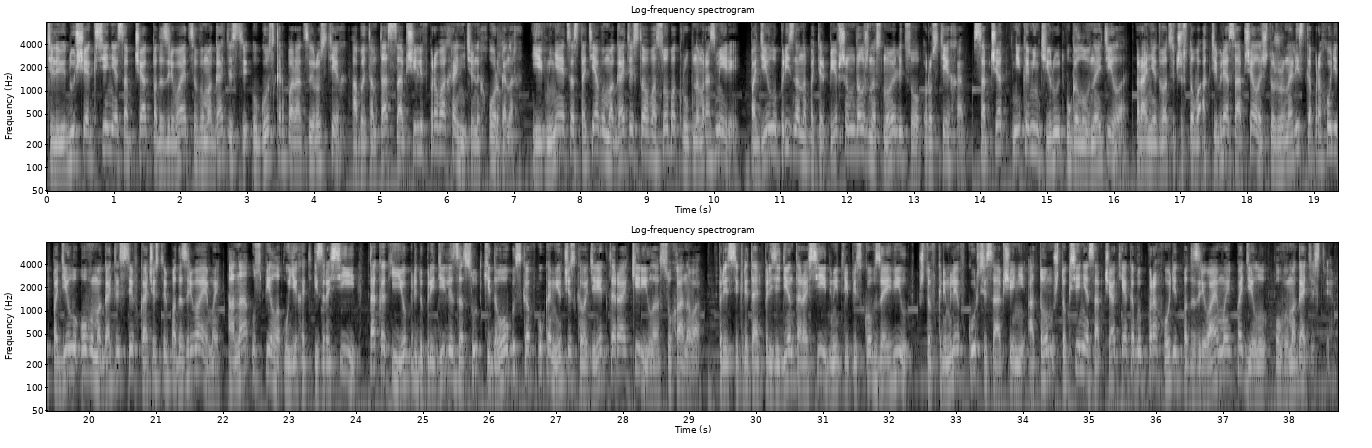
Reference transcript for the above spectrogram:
Телеведущая Ксения Собчак подозревается в вымогательстве у госкорпорации Ростех. Об этом ТАСС сообщили в правоохранительных органах. Ей вменяется статья вымогательства в особо крупном размере. По делу признано потерпевшим должностное лицо Ростеха. Собчак не комментирует уголовное дело. Ранее 26 октября сообщалось, что журналистка проходит по делу о вымогательстве в качестве подозреваемой. Она успела уехать из России, так как ее предупредили за сутки до обысков у коммерческого директора Кирилла Суханова. Пресс-секретарь президента России Дмитрий Песков заявил, что в Кремле в курсе сообщений о том, что Ксения Собчак якобы проходит подозреваемой по делу о вымогательстве.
